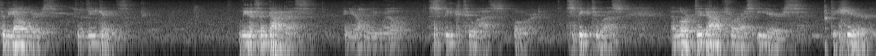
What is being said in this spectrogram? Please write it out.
to the elders, to the deacons. Lead us and guide us in your holy will. Speak to us, Lord. Speak to us. And Lord, dig out for us ears to hear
